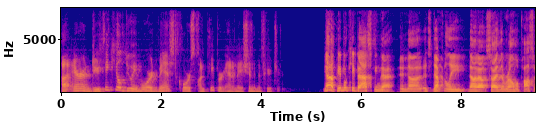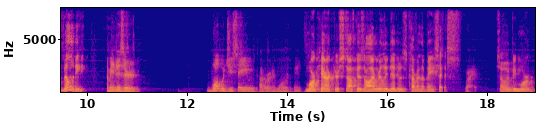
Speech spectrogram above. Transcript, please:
Uh, Aaron, do you think you'll do a more advanced course on paper animation in the future? Yeah, people keep asking that, and uh, it's definitely not outside the realm of possibility. I mean, is there? What would you say you would cover in a more advanced? More character stuff, because all I really did was cover the basics. Right. So it'd be more,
